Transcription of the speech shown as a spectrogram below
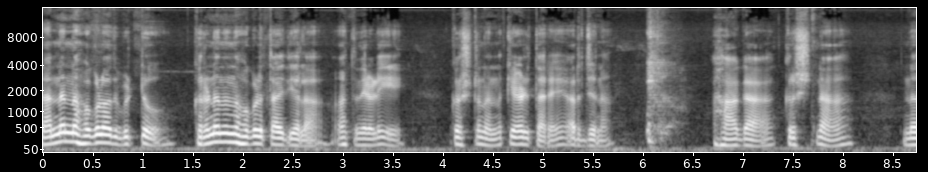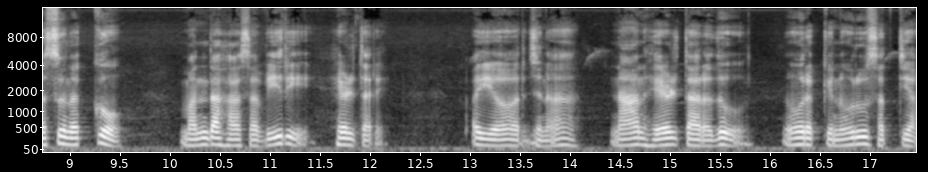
ನನ್ನನ್ನು ಹೊಗಳೋದು ಬಿಟ್ಟು ಕರ್ಣನನ್ನು ಹೊಗಳ್ತಾ ಇದೆಯಲ್ಲ ಅಂತಂದೇಳಿ ಕೃಷ್ಣನನ್ನು ಕೇಳ್ತಾರೆ ಅರ್ಜುನ. ಆಗ ಕೃಷ್ಣ, ನಸು ನಕ್ಕು, ಮಂದಹಾಸ ಬೀರಿ, ಹೇಳ್ತಾರೆ. ಅಯ್ಯೋ ಅರ್ಜುನ, ನಾನು ಹೇಳ್ತಾ ಇರೋದು ನೂರಕ್ಕೆ ನೂರು ಸತ್ಯ.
